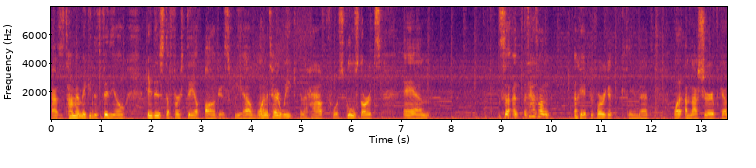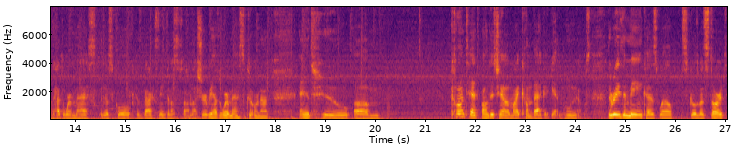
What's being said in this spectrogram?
As the time I'm making this video, it is the first day of August. We have one entire week and a half before school starts, and so uh, that's why okay. Before we get continue that, one, I'm not sure if we have to wear masks in the school because vaccines and also, so I'm not sure if we have to wear masks or not. And two, um, content on this channel might come back again. Who knows? The reason being because, well, school's about to start.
